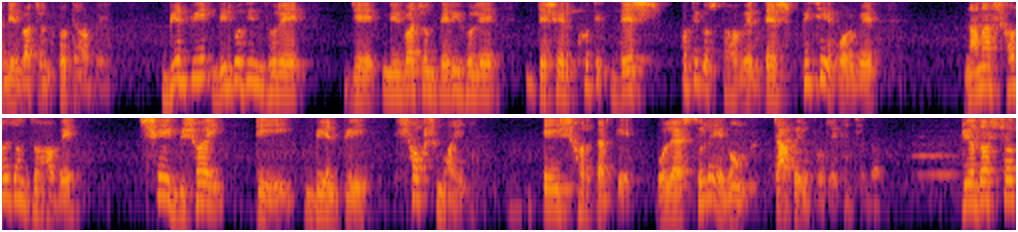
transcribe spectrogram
নির্বাচন হতে হবে। বিএনপি দীর্ঘদিন ধরে যে নির্বাচন দেরি হলে দেশের ক্ষতি, দেশ ক্ষতিগ্রস্ত হবে, দেশ পিছিয়ে পড়বে, নানা ষড়যন্ত্র হবে, সেই বিষয়টি বিএনপি সবসময় এই সরকারকে বলে আসছিল এবং চাপের উপর রেখেছিল। প্রিয় দর্শক,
